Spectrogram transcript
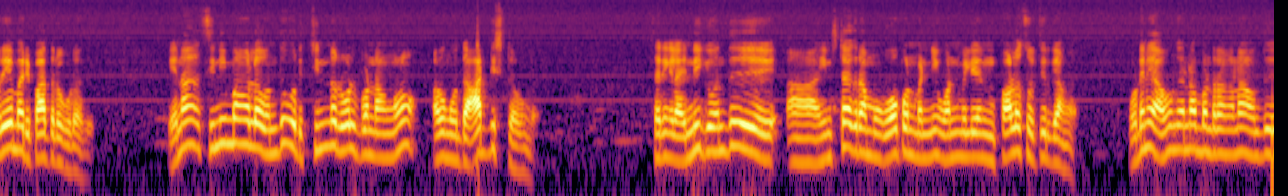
ஒரே மாதிரி பார்த்துடக்கூடாது ஏன்னா சினிமாவில் வந்து ஒரு சின்ன ரோல் பண்ணாங்களும் அவங்க வந்து ஆர்டிஸ்ட் அவங்க. சரிங்களா? இன்றைக்கி வந்து இன்ஸ்டாகிராம் ஓப்பன் பண்ணி ஒன் மில்லியன் ஃபாலோஸ் வச்சுருக்காங்க. உடனே அவங்க என்ன பண்ணுறாங்கன்னா வந்து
